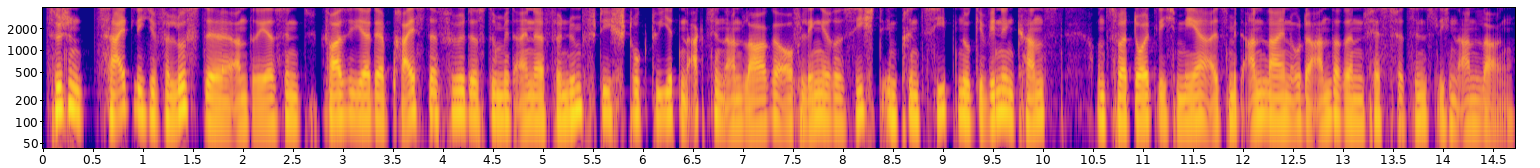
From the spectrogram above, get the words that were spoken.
Zwischenzeitliche Verluste, Andreas, sind quasi ja der Preis dafür, dass du mit einer vernünftig strukturierten Aktienanlage auf längere Sicht im Prinzip nur gewinnen kannst, und zwar deutlich mehr als mit Anleihen oder anderen festverzinslichen Anlagen.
